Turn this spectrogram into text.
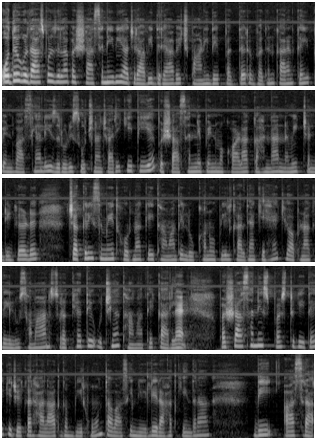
ਉਧਰ ਗੁਰਦਾਸਪੁਰ ਜ਼ਿਲ੍ਹਾ ਪ੍ਰਸ਼ਾਸਨ ਨੇ ਵੀ ਅੱਜ ਰਾਵੀ ਦਰਿਆ ਵਿੱਚ ਪਾਣੀ ਦੇ ਪੱਧਰ ਵਧਣ ਕਾਰਨ ਕਈ ਪਿੰਡ ਵਾਸੀਆਂ ਲਈ ਜ਼ਰੂਰੀ ਸੂਚਨਾ ਜਾਰੀ ਕੀਤੀ ਹੈ। ਪ੍ਰਸ਼ਾਸਨ ਨੇ ਪਿੰਡ ਮਕਵਾੜਾ kahna ਨਵੀਂ ਚੰਡੀਗੜ੍ਹ, ਚੱਕਰੀ ਸਮੇਤ ਹੋਰਨਾਂ ਕਈ ਥਾਵਾਂ ਤੇ ਲੋਕਾਂ ਨੂੰ ਅਪੀਲ ਕਰਦਿਆਂ ਕਿਹਾ ਕਿ ਉਹ ਆਪਣਾ ਘਰੇਲੂ ਸਮਾਨ ਸੁਰੱਖਿਅਤ ਤੇ ਉੱਚੀਆਂ ਥਾਵਾਂ ਤੇ ਕਰ ਲੈਣ। ਪ੍ਰਸ਼ਾਸਨ ਨੇ ਸਪਸ਼ਟ ਕੀਤਾ ਕਿ ਜੇਕਰ ਹਾਲਾਤ ਗੰਭੀਰ ਹੋਣ ਤਾਂ ਵਾਸੀ ਨੇੜਲੇ ਰਾਹਤ ਕੇਂਦਰਾਂ ਦੀ ਆਸਰਾ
